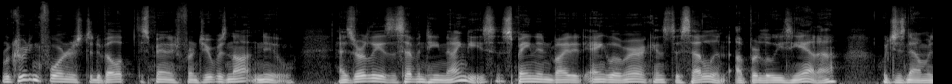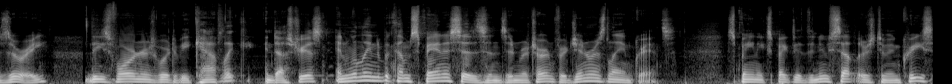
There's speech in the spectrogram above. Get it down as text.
Recruiting foreigners to develop the Spanish frontier was not new. As early as the 1790s, Spain invited Anglo Americans to settle in Upper Louisiana, which is now Missouri. These foreigners were to be Catholic, industrious, and willing to become Spanish citizens in return for generous land grants. Spain expected the new settlers to increase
